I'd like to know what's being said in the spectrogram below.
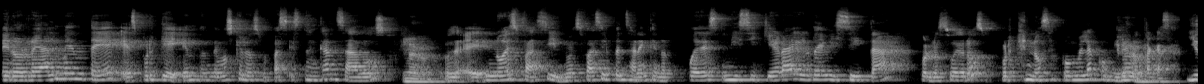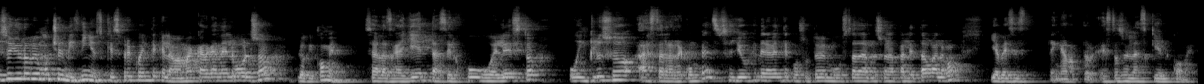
pero realmente es porque entendemos que los papás están cansados. Claro. Eh, no es fácil, no es fácil pensar en que no puedes ni siquiera ir de visita con los suegros porque no se come la comida en otra casa. Y eso yo lo veo mucho en mis niños, que es frecuente que la mamá carga en el bolso lo que comen, o sea, las galletas, el jugo, el esto, o incluso hasta la recompensa. O sea, yo generalmente consultorio me gusta darles una paleta o algo y a veces, tenga doctor, estas son las que él come.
